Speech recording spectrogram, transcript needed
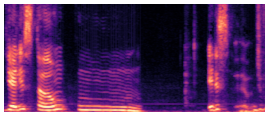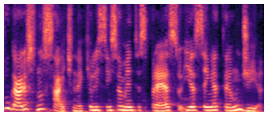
e eles estão com. Eles eh, divulgaram isso no site, né? Que o licenciamento expresso ia ser até um dia.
